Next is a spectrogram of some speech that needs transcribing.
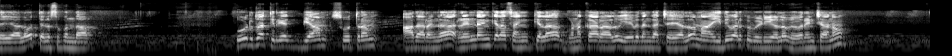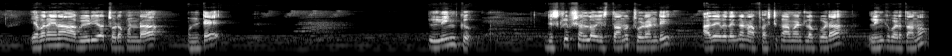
చేయాలో తెలుసుకుందాం. ఊర్ధ్వ తిరియగ్భ్యాం సూత్రం ఆధారంగా రెండంకెల సంఖ్యల గుణకారాలు ఏ విధంగా చేయాలో నా ఇదివరకు వీడియోలో వివరించాను. ఎవరైనా ఆ వీడియో చూడకుండా ఉంటే లింక్ డిస్క్రిప్షన్లో ఇస్తాను చూడండి. అదేవిధంగా నా ఫస్ట్ కామెంట్లో కూడా లింక్ పెడతాను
